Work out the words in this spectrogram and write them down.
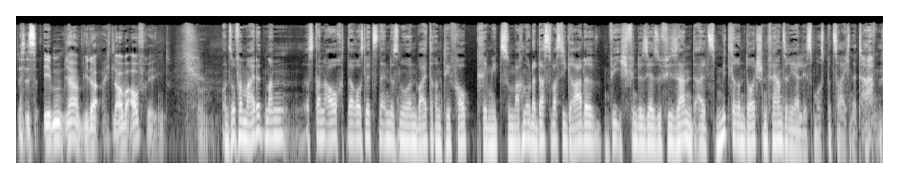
das ist eben, ja, wieder, ich glaube, aufregend. So. Und so vermeidet man es dann auch, daraus letzten Endes nur einen weiteren TV-Krimi zu machen oder das, was Sie gerade, wie ich finde, sehr suffisant als mittleren deutschen Fernsehrealismus bezeichnet haben.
